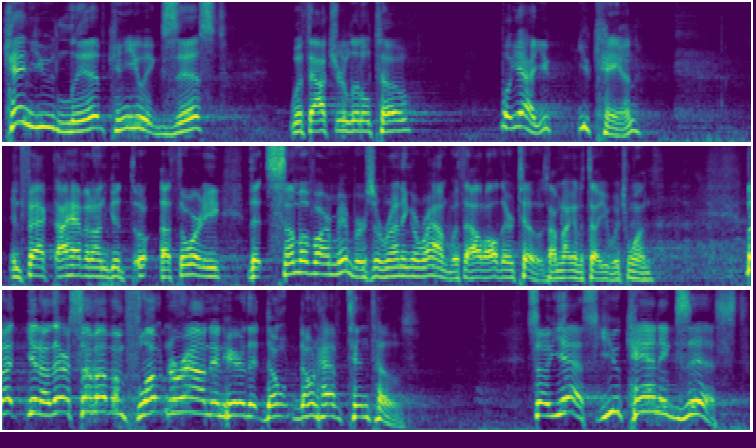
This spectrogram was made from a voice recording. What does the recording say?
can you live, can you exist without your little toe? Well, yeah, you, you can. In fact, I have it on good th- authority that some of our members are running around without all their toes. I'm not going to tell you which one. But, you know, there are some of them floating around in here that don't, don't have 10 toes. So, yes, you can exist,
